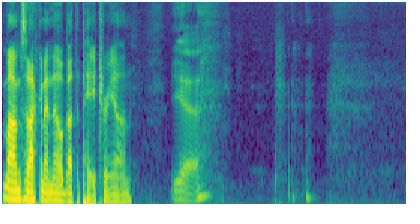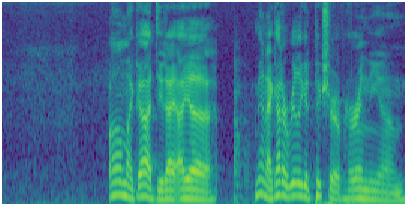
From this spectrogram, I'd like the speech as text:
Mom's not gonna know about the Patreon. Yeah. oh my god, dude! I, I, uh, man, I got a really good picture of her in the, um,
